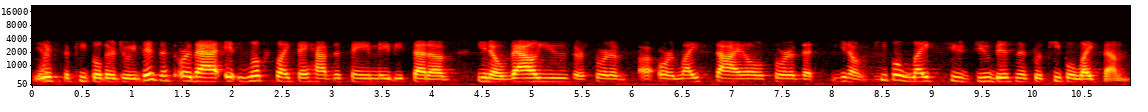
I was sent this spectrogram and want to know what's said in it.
yeah. with the people they're doing business, or that it looks like they have the same maybe set of you know values or sort of uh, or lifestyle sort of that you know people like to do business with people like them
